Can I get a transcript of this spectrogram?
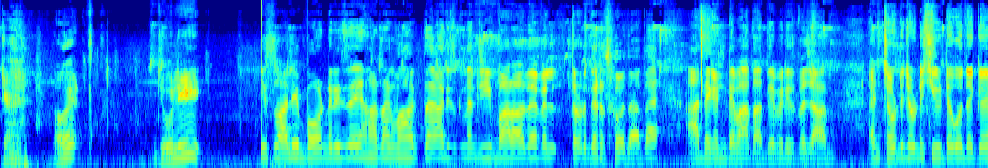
क्या ओए, जूली, इस वाली बाउंड्री से यहाँ तक भागता है और इसके ना जीप बाहर आता है, फिर थोड़ी देर सो जाता है, आधे घंटे बाद आती है फिर इस पर जान। एंड छोटी छोटी चीटों को देख के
